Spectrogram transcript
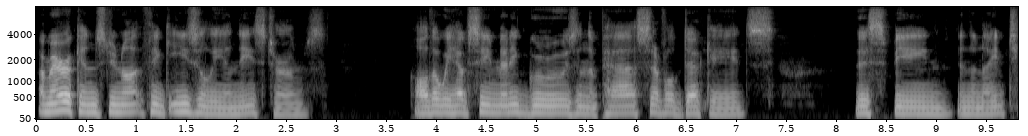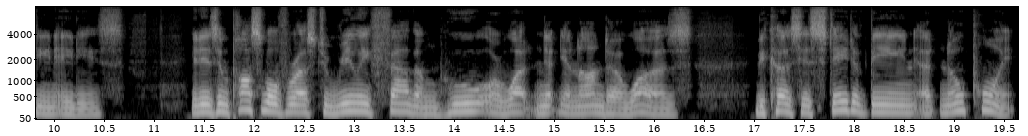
Americans do not think easily in these terms. Although we have seen many gurus in the past several decades, this being in the 1980s, it is impossible for us to really fathom who or what Nityananda was because his state of being at no point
